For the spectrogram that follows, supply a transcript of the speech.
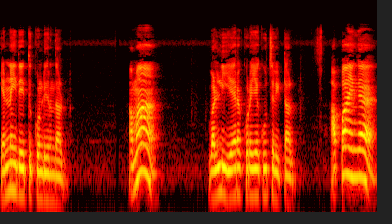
எண்ணெய் தேய்த்து கொண்டிருந்தாள். அம்மா! வள்ளி ஏறக்குறைய கூச்சலிட்டாள். அப்பா எங்க?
